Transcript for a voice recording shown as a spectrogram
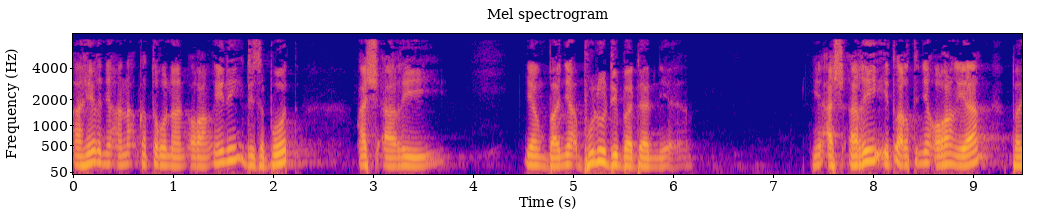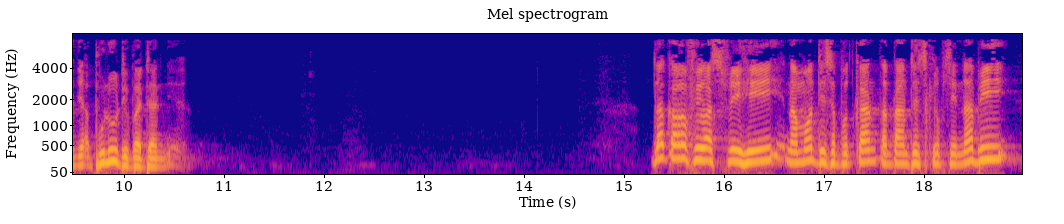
Akhirnya anak keturunan orang ini disebut Ash'ari, yang banyak bulu di badannya. Ya, Ash'ari itu artinya orang yang banyak bulu di badannya. Dakar fi namun disebutkan tentang deskripsi Nabi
